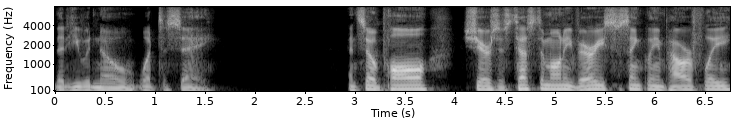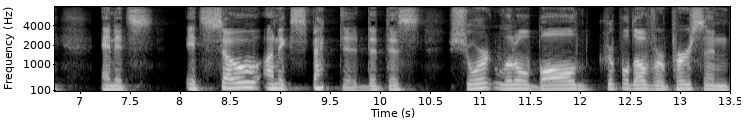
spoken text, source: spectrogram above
that he would know what to say. And so Paul shares his testimony very succinctly and powerfully. And it's, it's so unexpected that this short, little, bald, crippled over person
